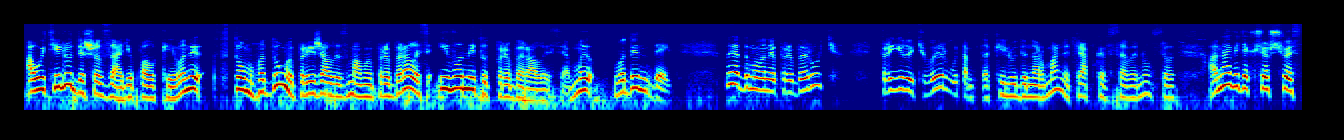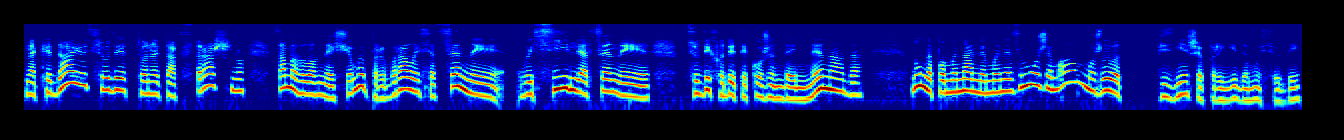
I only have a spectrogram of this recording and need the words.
А от ті люди, що ззаді палки, вони в тому году ми приїжджали з мамою, прибиралися, і вони тут прибиралися. Ми в один день. Ну, я думаю, вони приберуть, приїдуть, вирвуть, там такі люди нормальні, тряпки все виносили. А навіть якщо щось накидають сюди, то не так страшно. Саме головне, що ми прибралися, це не весілля, це не сюди ходити кожен день не треба. Ну, на поминальне ми не зможемо, а можливо, пізніше приїдемо сюди.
